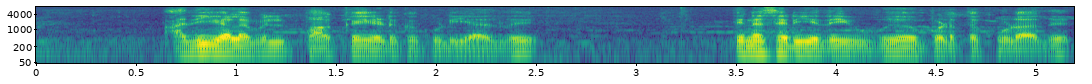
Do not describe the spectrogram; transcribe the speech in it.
அதிக அளவில் பாக்கை எடுக்கக்கூடியது. தினசரி இதை உபயோகப்படுத்தக்கூடாது.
